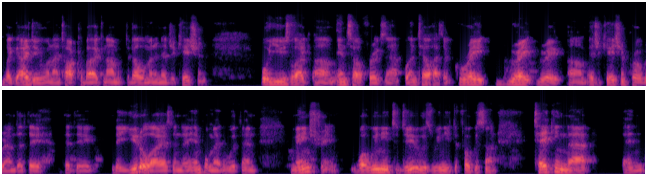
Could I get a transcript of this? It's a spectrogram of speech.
like i do when i talk about economic development and education we'll use like um, intel for example intel has a great great great um, education program that they that they they utilize and they implement within mainstream. What we need to do is we need to focus on taking that and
